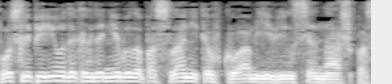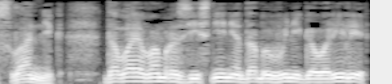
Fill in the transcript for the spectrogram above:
После периода, когда не было посланников, к вам явился наш посланник, давая вам разъяснение, дабы вы не говорили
